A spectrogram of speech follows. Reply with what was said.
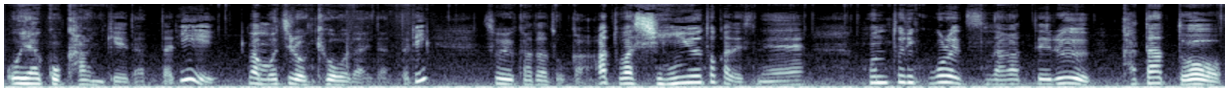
親子関係だったり、まあもちろん兄弟だったり、そういう方とか、あとは親友とかですね。本当に心で繋がってる方と、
